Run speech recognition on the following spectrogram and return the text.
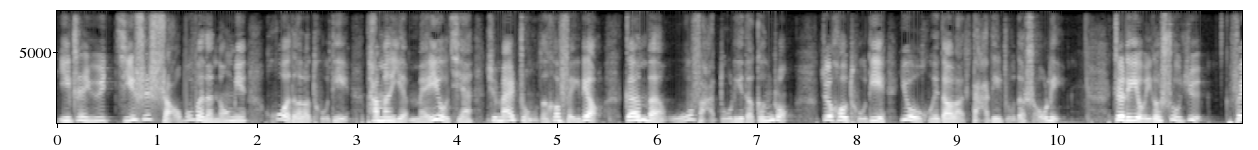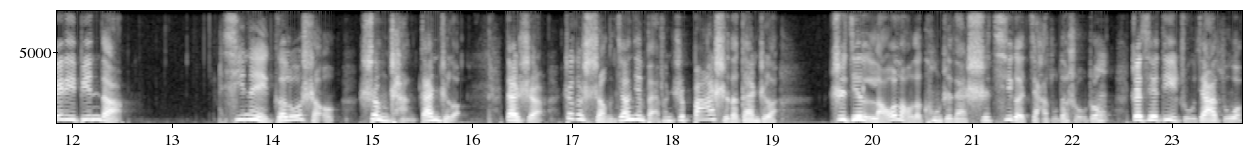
以至于即使少部分的农民获得了土地，他们也没有钱去买种子和肥料，根本无法独立的耕种。最后，土地又回到了大地主的手里。这里有一个数据：菲律宾的西内格罗省盛产甘蔗，但是这个省将近百分之八十的甘蔗，至今牢牢地控制在十七个家族的手中。这些地主家族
